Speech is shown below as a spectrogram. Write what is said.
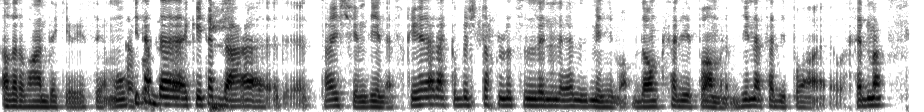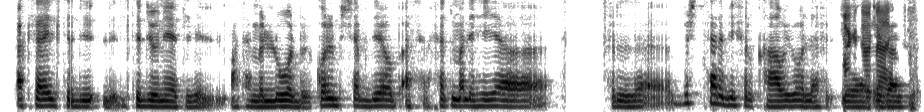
أضرب عندك يا وسام. okay. تبدا كي تبدا تعيش في مدينة فقيرة راك باش تخلص ال- ال- minimum. donc ça dépend من المدينة ça dépend الخدمة. أكثر التدي- ال étudiants اللي معناتها من الأول بالكل باش يبداو بأسهل خدمة اللي هي في ال- باش تسربي في القهاوي ولا في ال event ماكدونالدز.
